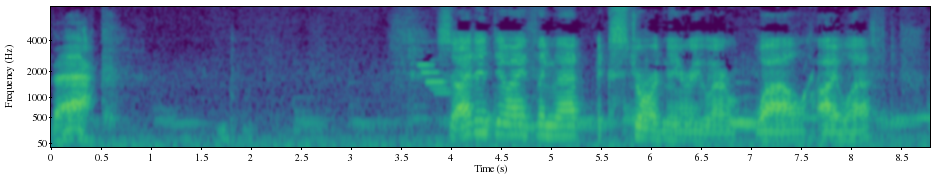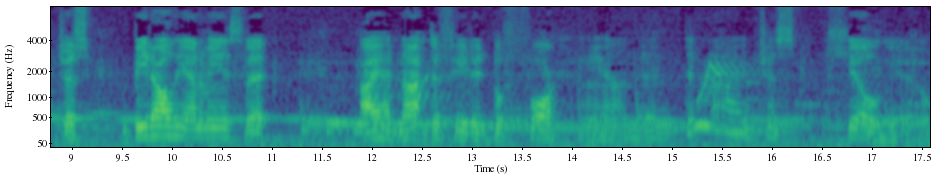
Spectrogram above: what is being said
back. So I didn't do anything that extraordinary where, while I left. Just beat all the enemies that I had not defeated beforehand, and didn't I just kill you?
